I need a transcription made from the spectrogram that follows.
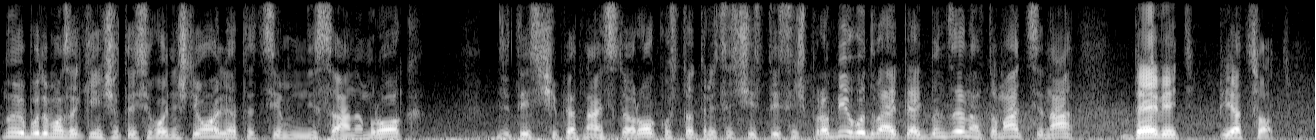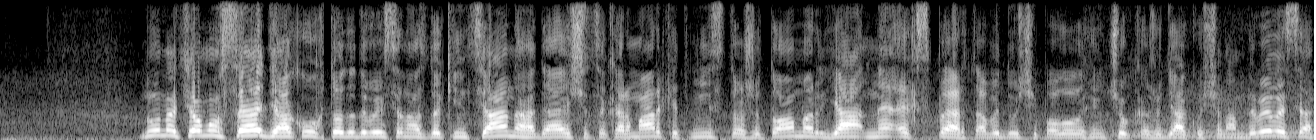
Ну і будемо закінчити сьогоднішній огляд цим Nissan Rock 2015 року, 136 тисяч пробігу, 2,5 бензин, автомат, ціна 9500. Ну, на цьому все. Дякую, хто додивився нас до кінця. Нагадаю, що це Кармаркет, місто Житомир. Я не експерт, а ведучий Павло Легенчук. Кажу, дякую, що нам дивилися.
